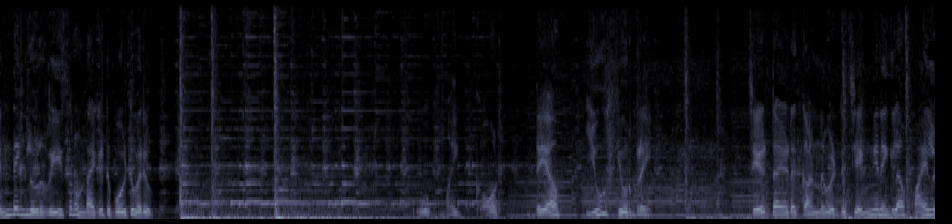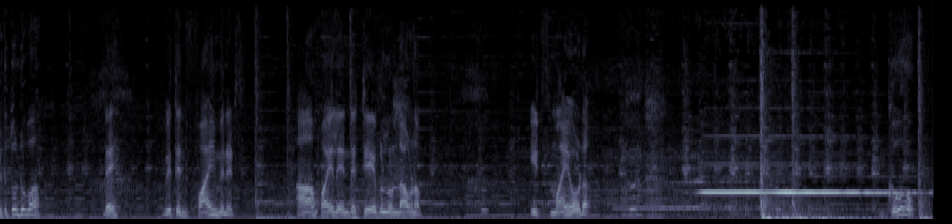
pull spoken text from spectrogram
എന്തെങ്കിലും ഒരു റീസൺ ഉണ്ടാക്കിയിട്ട് പോയിട്ട് വരൂ. ഓ my god Daya use your brain ചേട്ടായുടെ കണ്ണ് വെട്ടിച്ച് എങ്ങനെയെങ്കിലും ആ ഫയൽ എടുത്തോണ്ട് വാ. ദേ വിത്തിൻ ഫൈവ് മിനിറ്റ്സ് ആ ഫയൽ എന്റെ ടേബിൾ ഉണ്ടാവണം. It's my order ど。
